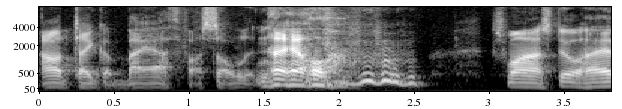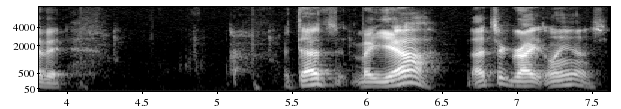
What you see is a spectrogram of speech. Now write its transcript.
I'll take a bath if I sold it now. that's why I still have it. But that's, but yeah, that's a great lens.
